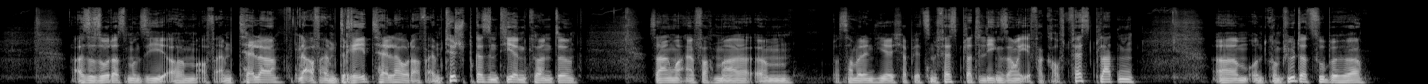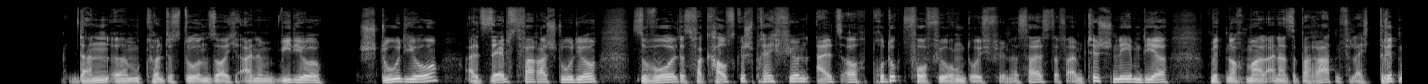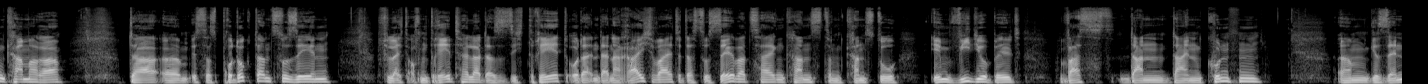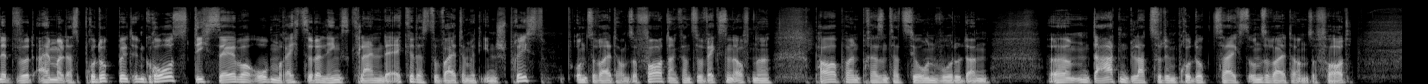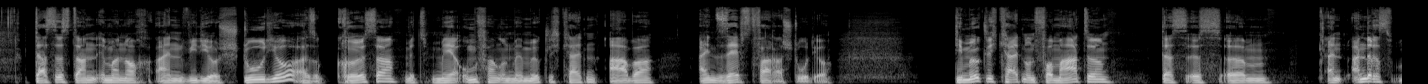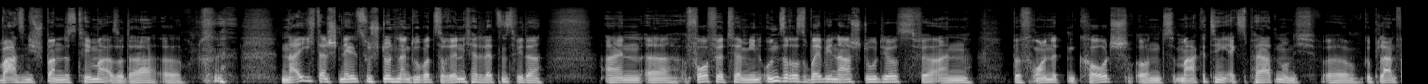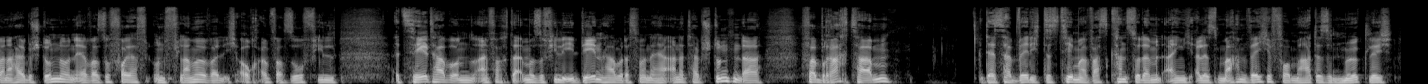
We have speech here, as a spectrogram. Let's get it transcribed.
also so, dass man sie ähm, auf einem Teller, äh, auf einem Drehteller oder auf einem Tisch präsentieren könnte. Sagen wir einfach mal, ähm, was haben wir denn hier? Ich habe jetzt eine Festplatte liegen, sagen wir, ihr verkauft Festplatten ähm, und Computerzubehör dann ähm, könntest du in solch einem Videostudio als Selbstfahrerstudio sowohl das Verkaufsgespräch führen als auch Produktvorführungen durchführen. Das heißt, auf einem Tisch neben dir mit nochmal einer separaten, vielleicht dritten Kamera, da ähm, ist das Produkt dann zu sehen, vielleicht auf dem Drehteller, dass es sich dreht oder in deiner Reichweite, dass du es selber zeigen kannst. Dann kannst du im Videobild, was dann deinen Kunden ähm, gesendet wird. Einmal das Produktbild in groß, dich selber oben rechts oder links klein in der Ecke, dass du weiter mit ihnen sprichst und so weiter und so fort. Dann kannst du wechseln auf eine PowerPoint-Präsentation, wo du dann ähm, ein Datenblatt zu dem Produkt zeigst und so weiter und so fort. Das ist dann immer noch ein Videostudio, also größer, mit mehr Umfang und mehr Möglichkeiten, aber ein Selbstfahrerstudio. Die Möglichkeiten und Formate, das ist ähm, ein anderes wahnsinnig spannendes Thema. Also da äh, neige ich dann schnell zu stundenlang drüber zu reden. Ich hatte letztens wieder einen äh, Vorführtermin unseres Webinarstudios für einen befreundeten Coach und Marketing-Experten und ich äh, geplant war eine halbe Stunde und er war so Feuer und Flamme, weil ich auch einfach so viel erzählt habe und einfach da immer so viele Ideen habe, dass wir nachher anderthalb Stunden da verbracht haben. Deshalb werde ich das Thema, was kannst du damit eigentlich alles machen, welche Formate sind möglich,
